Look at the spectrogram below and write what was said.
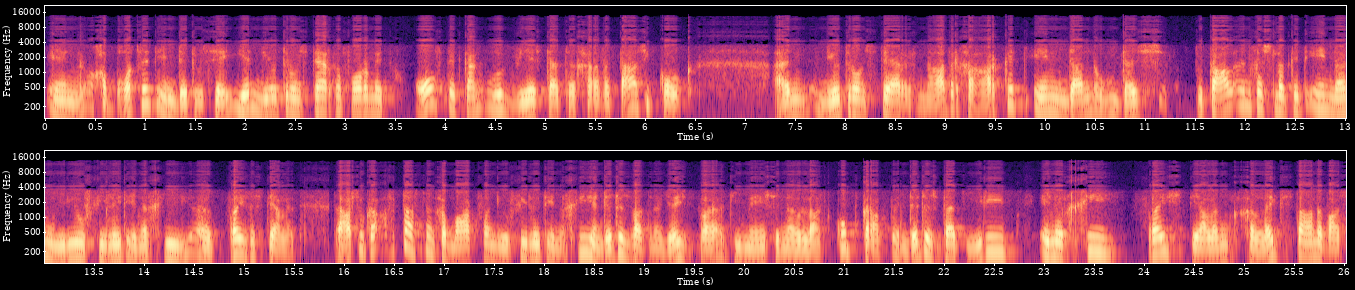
en gebots het en dit wil sê een neutronster gevorm het of dit kan ook wees dat 'n gravitasiekolk 'n neutronster nader gehark het en dan om dus totaal ingesluk het en dan hierdie hoeveelheid energie uh, vrygestel het. Daar is ook 'n aftasting gemaak van die hoeveelheid energie en dit is wat nou juist die mense nou laat kopkrap en dit is dat hierdie energie vrystelling gelykstaande was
